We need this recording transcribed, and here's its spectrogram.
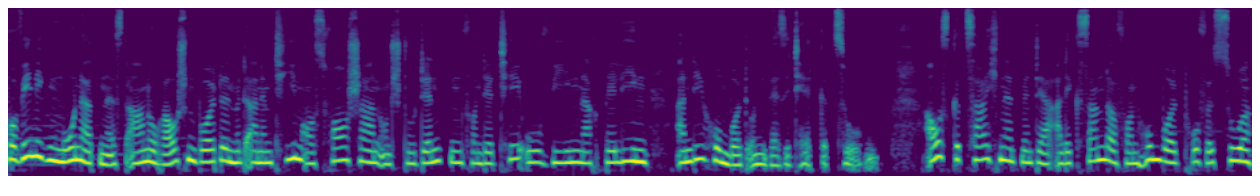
Vor wenigen Monaten ist Arno Rauschenbeutel mit einem Team aus Forschern und Studenten von der TU Wien nach Berlin an die Humboldt-Universität gezogen. Ausgezeichnet mit der Alexander von Humboldt-Professur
